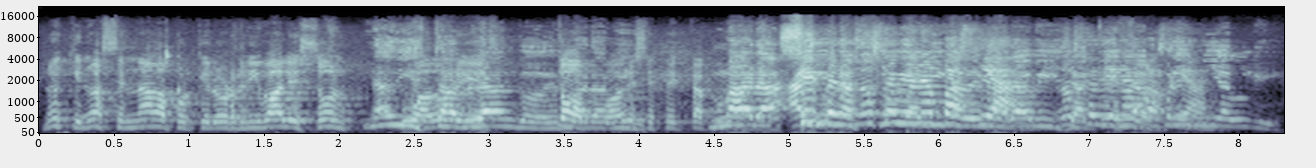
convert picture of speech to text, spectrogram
No es que no hacen nada porque los rivales son Nadie está hablando de top, maravilla. jugadores espectaculares. Mara- Sí, hay pero una no se viene a liga de maravilla, no se que es la pasear. Premier League.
